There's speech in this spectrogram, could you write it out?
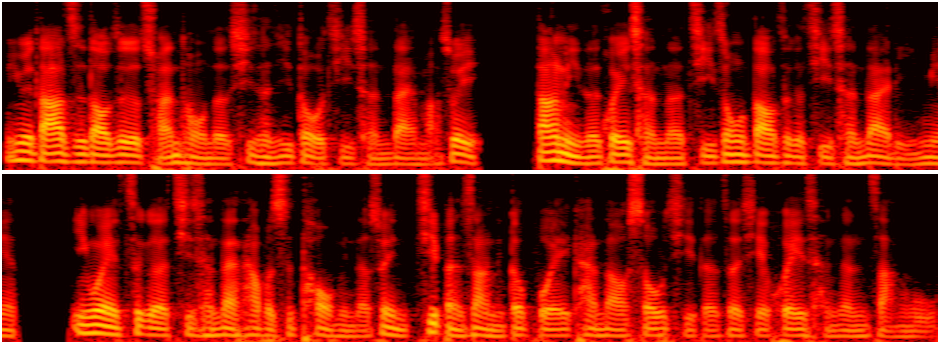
因为大家知道这个传统的吸尘器都有集尘袋嘛，所以当你的灰尘呢集中到这个集尘袋里面，因为这个集尘袋它不是透明的，所以基本上你都不会看到收集的这些灰尘跟脏物。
